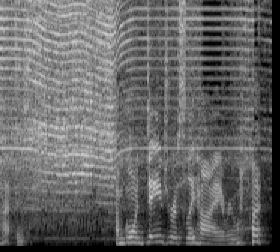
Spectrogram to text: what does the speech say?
That is, I'm going dangerously high, everyone.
